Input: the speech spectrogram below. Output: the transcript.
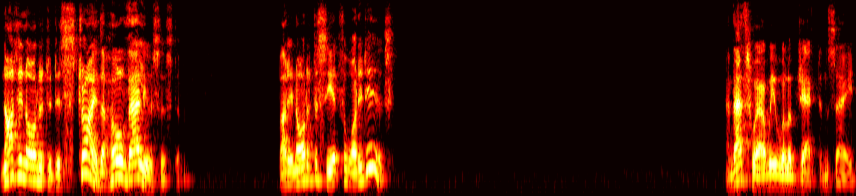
Not in order to destroy the whole value system, but in order to see it for what it is. And that's where we will object and say,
